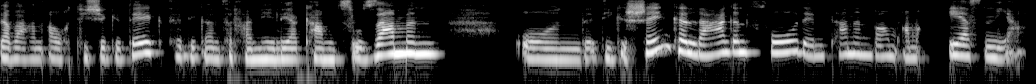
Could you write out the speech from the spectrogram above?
da waren auch Tische gedeckt. Die ganze Familie kam zusammen. Und die Geschenke lagen vor dem Tannenbaum am 1. Jahr.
